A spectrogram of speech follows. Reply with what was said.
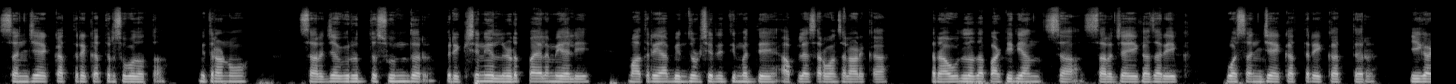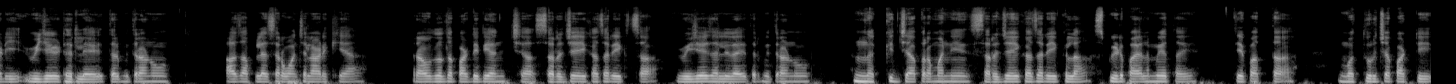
संजय एकत्र एकत्र सोबत होता. मित्रांनो सर्जा विरुद्ध सुंदर प्रेक्षणीय लढत पाहायला मिळाली. मात्र या बिनजोड शर्यतीमध्ये आपल्या सर्वांचा लाडका राहुलदादा पाटील यांचा सरजा एक हजार एक व संजय एकाहत्तर एकाहत्तर ही गाडी विजयी ठरली आहे. तर मित्रांनो आज आपल्या सर्वांच्या लाडक्या राहुलदादा पाटील यांच्या सर्जय एक हजार एकचा विजय झालेला आहे. तर मित्रांनो नक्कीच ज्याप्रमाणे सर्जय एक हजार एकला स्पीड पाहायला मिळत आहे ते पत्ता मथुरच्या पाठी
